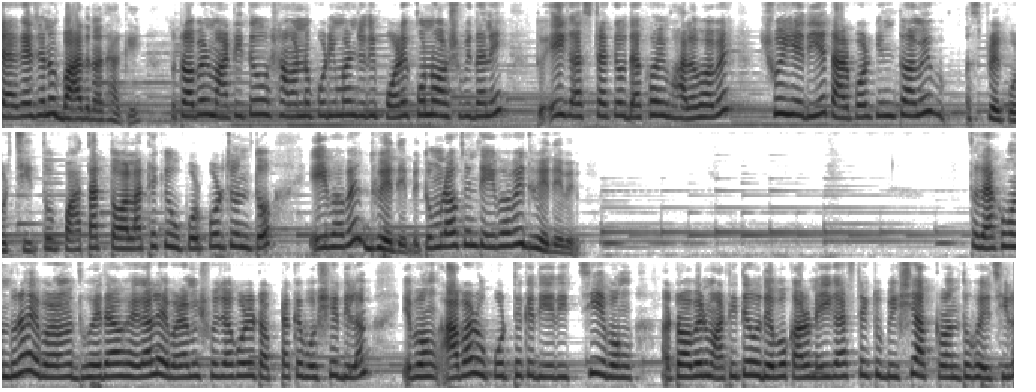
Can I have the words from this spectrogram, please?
জায়গায় যেন বাদ না থাকে। তো টবের মাটিতেও সামান্য পরিমাণ যদি পড়ে কোনো অসুবিধা নেই। তো এই গাছটাকেও দেখো আমি ভালোভাবে শুইয়ে দিয়ে তারপর কিন্তু আমি স্প্রে করছি। তো পাতার তলা থেকে উপর পর্যন্ত এইভাবে ধুয়ে দেবে। তোমরাও কিন্তু এইভাবেই ধুয়ে দেবে। তো দেখো বন্ধুরা, এবার আমার ধুয়ে দেওয়া হয়ে গেল। এবার আমি সোজা করে টবটাকে বসিয়ে দিলাম এবং আবার উপর থেকে দিয়ে দিচ্ছি এবং টবের মাটিতেও দেবো কারণ এই গাছটা একটু বেশি আক্রান্ত হয়েছিল।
